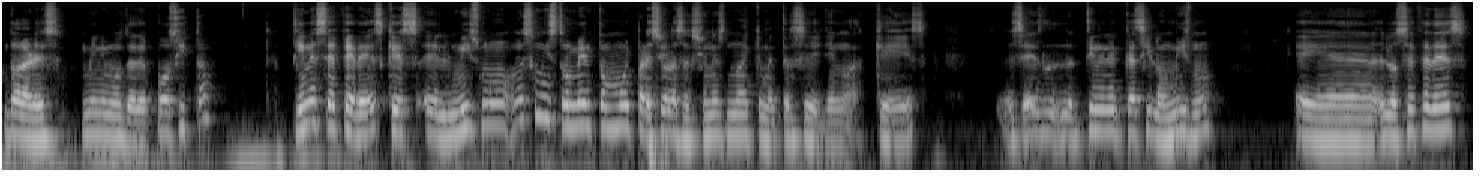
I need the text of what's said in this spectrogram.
dólares mínimos de depósito Tienes CFDs, que es el mismo, es un instrumento muy parecido a las acciones, no hay que meterse lleno a qué es. tienen casi lo mismo. Eh, los CFDs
